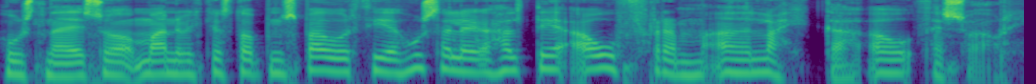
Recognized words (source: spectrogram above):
Húsnæðis og mannvíkjastofnun spáur því að húsalega haldi áfram að lækka á þessu ári.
